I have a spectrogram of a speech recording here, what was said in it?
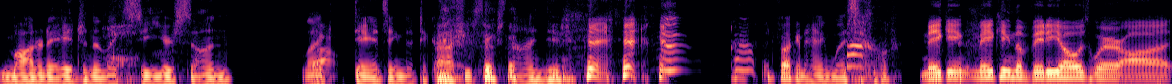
modern age and then like see your son like Wow. dancing to Tekashi Six Nine, dude? I'd fucking hang myself. making making the videos where uh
